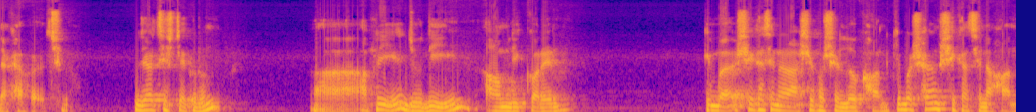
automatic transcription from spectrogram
লেখা হয়েছিল। বোঝার চেষ্টা করুন আপনি যদি আওয়ামী লীগ করেন, কিংবা শেখ হাসিনার আশেপাশের লোক হন, কিংবা স্বয়ং শেখ হাসিনা হন,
